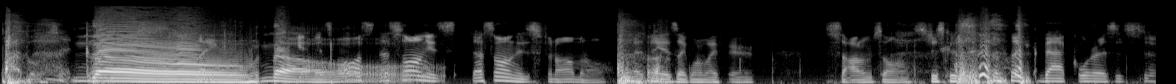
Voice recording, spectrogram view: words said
Bibles and guns. No, no. It's awesome. That song is that song is phenomenal. I think it's like one of my favorite Sodom songs, just because like that chorus is so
